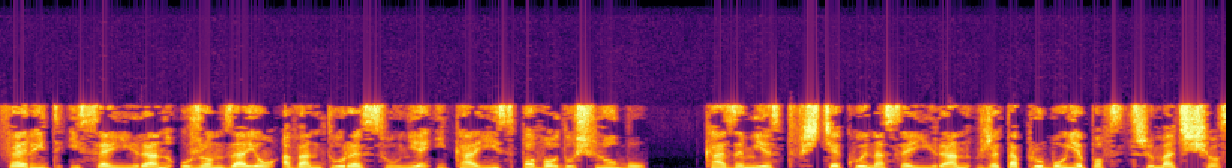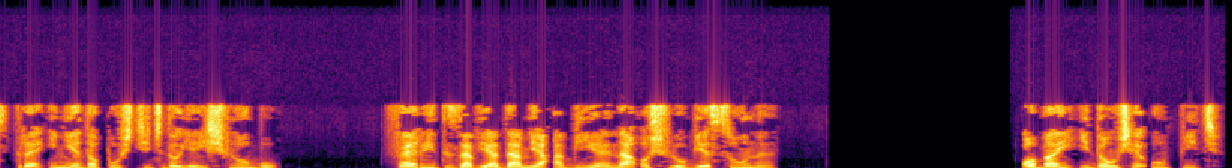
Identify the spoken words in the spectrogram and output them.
Ferit i Seiran urządzają awanturę Sunie i Kai z powodu ślubu. Kazym jest wściekły na Seiran, że ta próbuje powstrzymać siostrę i nie dopuścić do jej ślubu. Ferit zawiadamia Abiena o ślubie Suny. Obaj idą się upić.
